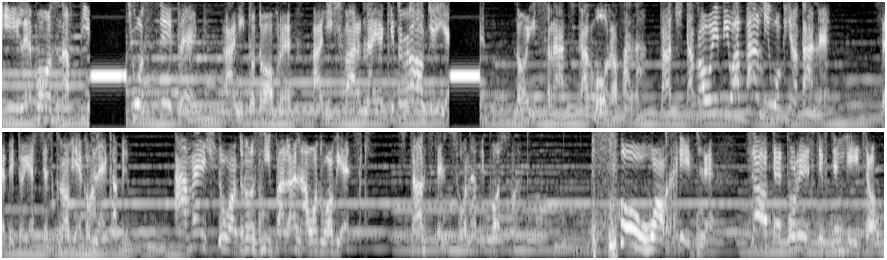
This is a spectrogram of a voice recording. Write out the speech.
Ile można wpie***ć łoscypek? Ani to dobre, ani świarna, jakie drogie je... No i sracka murowana. Toć to gołymi łapami ugniotane. Żeby to jeszcze z krowiego mleka był. A weź tu odróżnij barana od łowiecki. Stąd ten słonawy posmak. Pfu, łohydne! Co te turysty w tym widzą?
